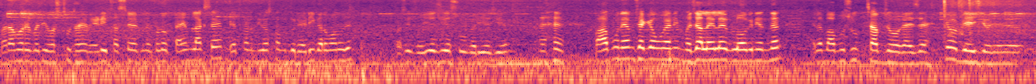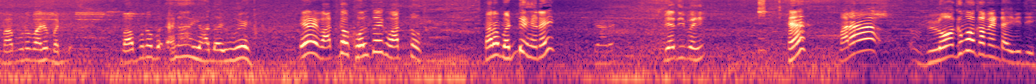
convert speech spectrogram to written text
બરાબર એ બધી વસ્તુ થઈ રેડી થશે એટલે થોડોક ટાઈમ લાગશે. બે ત્રણ દિવસમાં બધું રેડી કરવાનું છે. પછી જોઈએ છીએ શું કરીએ છીએ. બાપુને એમ છે કે હું એની મજા લઈ લઈ બ્લોગની અંદર. એટલે બાપુ છાપ જોવો ગાય છે. કેવો બેહી ગયો છે? બાપુનો પાછો બર્થડે બાપુનો એના અલા યાદ આવ્યું એ એ વાત કહો ખોલતો એક વાત કહો. તારો બર્થડે હે નહીં? બે દી પછી. હે? મારા વ્લોગમાં કમેન્ટ આવી હતી.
